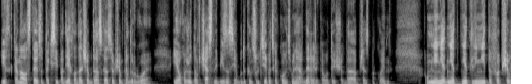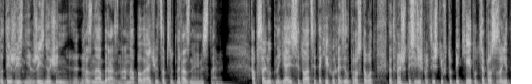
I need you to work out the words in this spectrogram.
и канал остается такси подъехал, дальше я буду рассказывать вообще про другое. Я ухожу там в частный бизнес, я буду консультировать какого-нибудь миллиардера или кого-то еще. Да, вообще спокойно. У меня нет, нет, нет лимитов вообще в этой жизни. Жизнь очень э, разнообразна. Она поворачивается абсолютно разными местами. Абсолютно. Я из ситуаций таких выходил просто вот, когда ты понимаешь, что ты сидишь практически в тупике, и тут тебя просто звонит,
